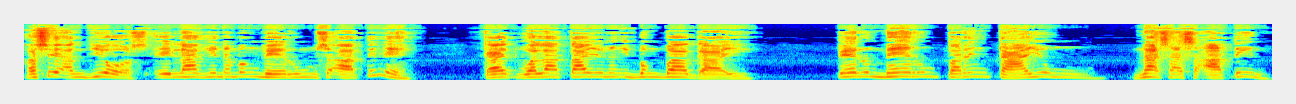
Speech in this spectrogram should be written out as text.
Kasi ang Diyos, eh lagi namang meron sa atin eh. Kahit wala tayo ng ibang bagay, pero meron pa rin tayong nasa sa atin.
